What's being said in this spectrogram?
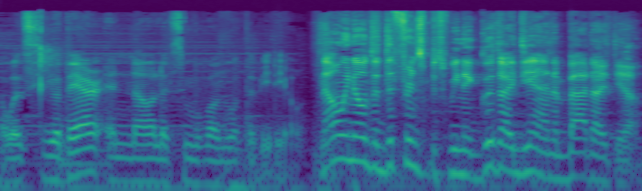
I will see you there and now let's move on with the video. Now we know the difference between a good idea and a bad idea.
